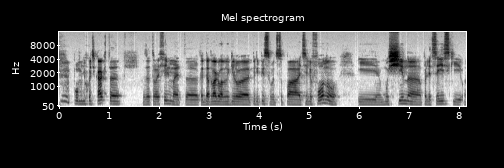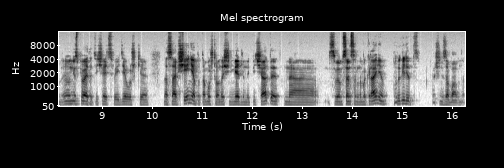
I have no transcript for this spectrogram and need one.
помню хоть как-то из этого фильма, это когда два главных героя переписываются по телефону, и мужчина, полицейский, он, он не успевает отвечать своей девушке на сообщения, потому что он очень медленно печатает на своем сенсорном экране. Выглядит очень забавно.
